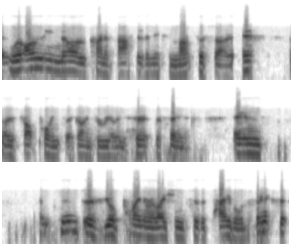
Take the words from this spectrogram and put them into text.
we'll only know kind of after the next month or so if those drop points are going to really hurt the Phoenix. And in terms of your point in relation to the table, the Phoenix sits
